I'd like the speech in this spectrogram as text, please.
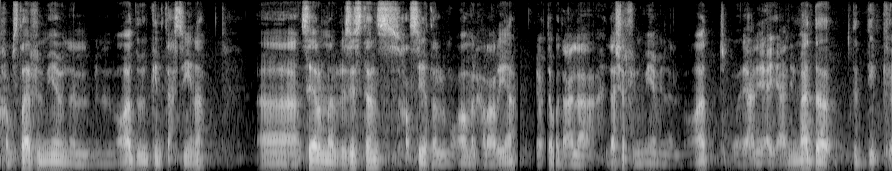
15% من المواد ويمكن تحسينها. thermal resistance خاصية المقاومة الحرارية يعتمد على 11% من المواد يعني يعني المادة تديك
